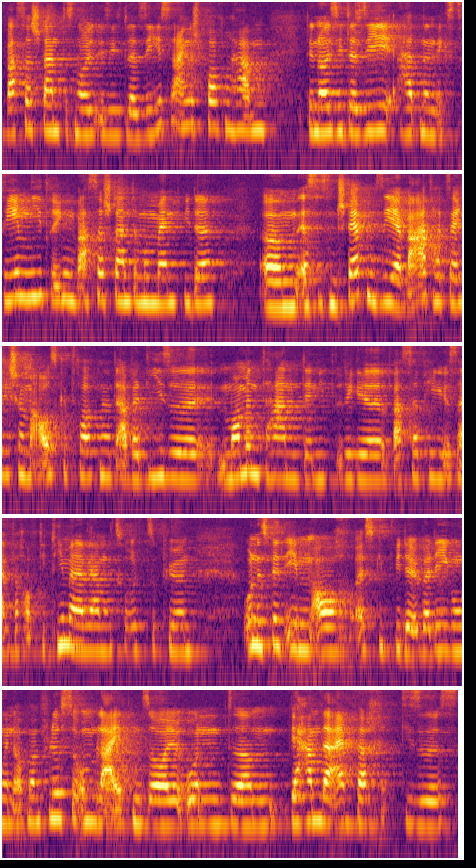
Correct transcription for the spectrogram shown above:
Wasserstand des Neusiedler Sees angesprochen haben. Der Neusiedler See hat einen extrem niedrigen Wasserstand im Moment wieder. Ähm, es ist ein Steppensee, er war tatsächlich schon mal ausgetrocknet, aber diese momentan der niedrige Wasserpegel ist einfach auf die Klimaerwärmung zurückzuführen. Und es wird eben auch, es gibt wieder Überlegungen, ob man Flüsse umleiten soll. Und ähm, wir haben da einfach dieses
